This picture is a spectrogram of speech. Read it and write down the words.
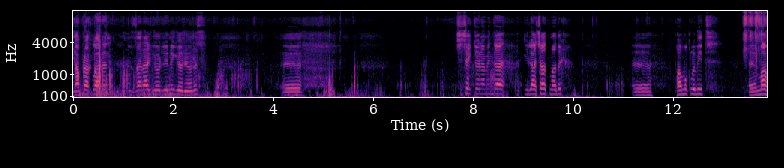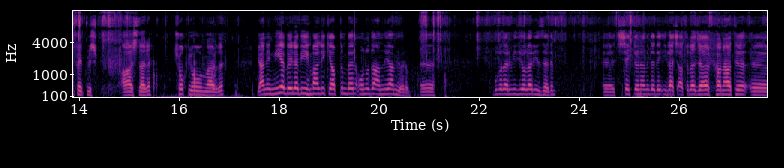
yaprakların zarar gördüğünü görüyoruz. E, çiçek döneminde ilaç atmadık. E, pamuklu bit e, mahvetmiş ağaçları. Çok yoğunlardı. Yani niye böyle bir ihmallik yaptım ben onu da anlayamıyorum. E, bu kadar videolar izledim. E, çiçek döneminde de ilaç atılacağı kanaati e,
